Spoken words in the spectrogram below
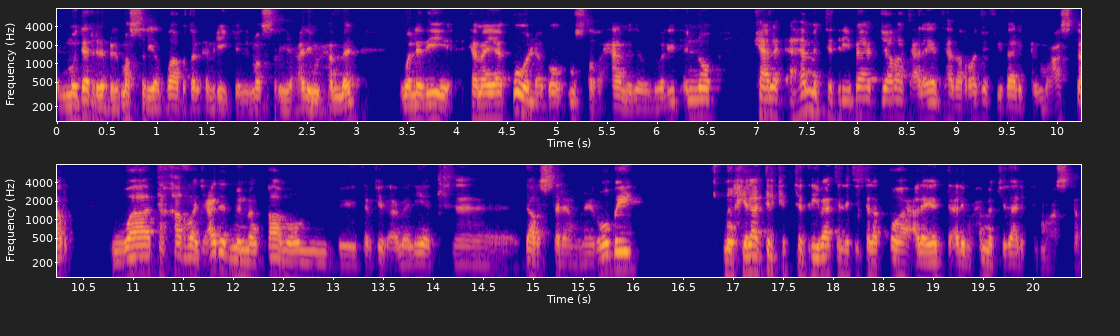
المدرب المصري الضابط الأمريكي المصري علي محمد والذي كما يقول أبو مصطفى حامد الوليد إنه كانت أهم التدريبات جرت على يد هذا الرجل في ذلك المعسكر وتخرج عدد من من قاموا بتنفيذ عملية آه، دار السلام ونيروبي من خلال تلك التدريبات التي تلقوها على يد علي محمد في ذلك المعسكر.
